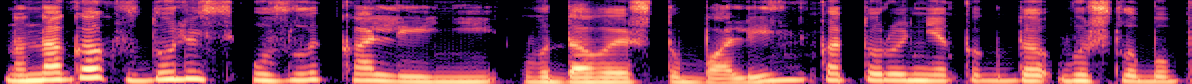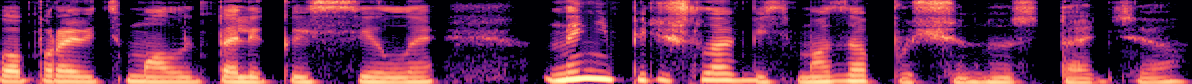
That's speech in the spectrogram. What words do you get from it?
На ногах вздулись узлы коленей, выдавая, что болезнь, которую некогда вышло бы поправить малой таликой силы, ныне перешла в весьма запущенную стадию.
